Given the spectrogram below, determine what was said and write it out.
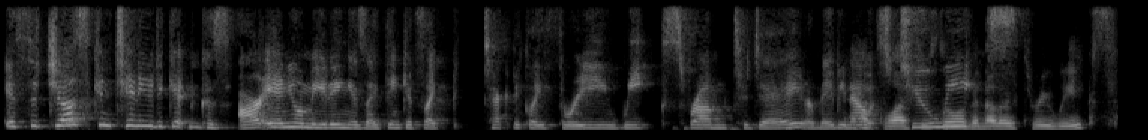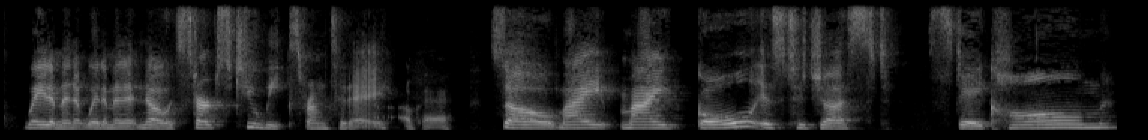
It's to just continue to get because our annual meeting is, I think it's like technically three weeks from today, or maybe now God it's bless, two you still weeks. have another three weeks. Wait a minute, wait a minute. No, it starts two weeks from today. Okay. So my my goal is to just stay calm,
